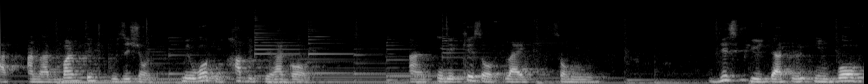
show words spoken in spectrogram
at an advantage position, may want to have it drag on. And in the case of like some disputes that involve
